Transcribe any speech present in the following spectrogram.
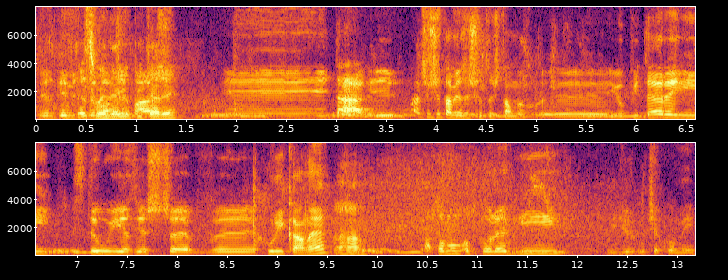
Tu jest gołębi te dużo słynne Van de Pasz. Jupitery. Yy, tak, yy, znaczy się tam jest jeszcze coś tam yy, Jupitery i z tyłu jest jeszcze w Hurricane. Aha, A to mam od kolegi, widzisz, uciekło mi,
